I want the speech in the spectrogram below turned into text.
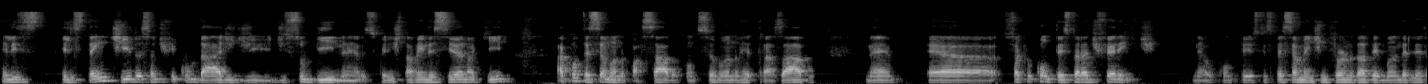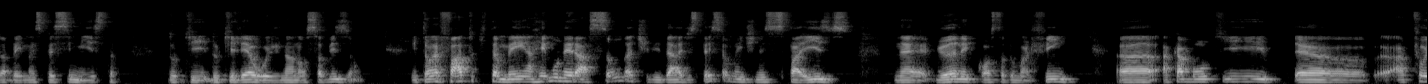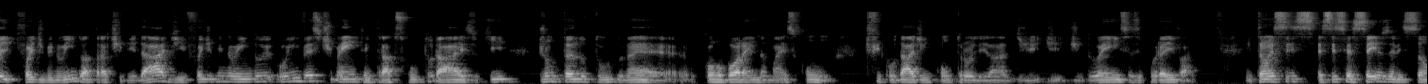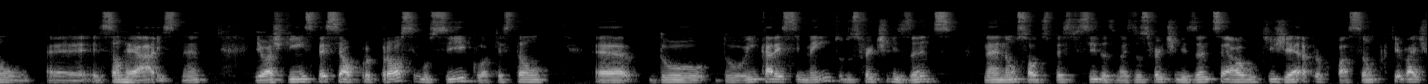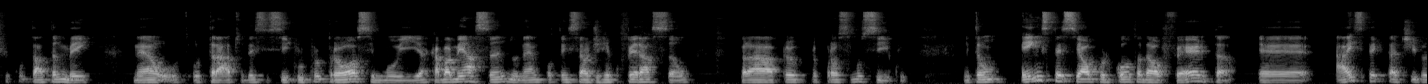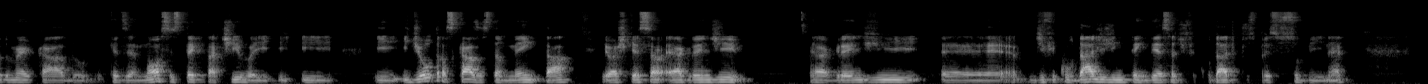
eles, eles têm tido essa dificuldade de, de subir, né? Isso que a gente está vendo esse ano aqui aconteceu no ano passado, aconteceu no ano retrasado, né? É, só que o contexto era diferente, né? O contexto, especialmente em torno da demanda, ele era bem mais pessimista do que, do que ele é hoje na nossa visão. Então é fato que também a remuneração da atividade, especialmente nesses países, né, Gana e Costa do Marfim, uh, acabou que uh, foi, foi diminuindo a atratividade e foi diminuindo o investimento em tratos culturais, o que, juntando tudo, né, corrobora ainda mais com dificuldade em controle lá de, de, de doenças e por aí vai. Então, esses, esses receios, eles são, é, eles são reais, né? E eu acho que, em especial, para o próximo ciclo, a questão é, do, do encarecimento dos fertilizantes, né, não só dos pesticidas, mas dos fertilizantes, é algo que gera preocupação, porque vai dificultar também né, o, o trato desse ciclo para o próximo e acaba ameaçando né, o potencial de recuperação para o próximo ciclo. Então, em especial por conta da oferta, é, a expectativa do mercado, quer dizer, nossa expectativa e, e, e, e, de outras casas também, tá? Eu acho que essa é a grande, é a grande é, dificuldade de entender essa dificuldade para os preços subir, né?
